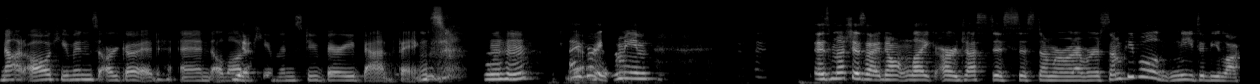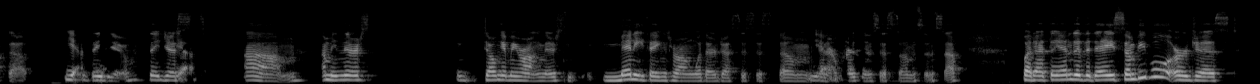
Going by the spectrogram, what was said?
not all humans are good, and a lot Yeah. of humans do very bad things. Mhm. I agree. I mean, as much as I don't like our justice system or whatever, some people need to be locked up. Yeah. They do. They Yeah. just, um I mean, there's don't get me wrong, there's many things wrong with our justice system and our prison systems and stuff, but at the end of the day, some people are just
